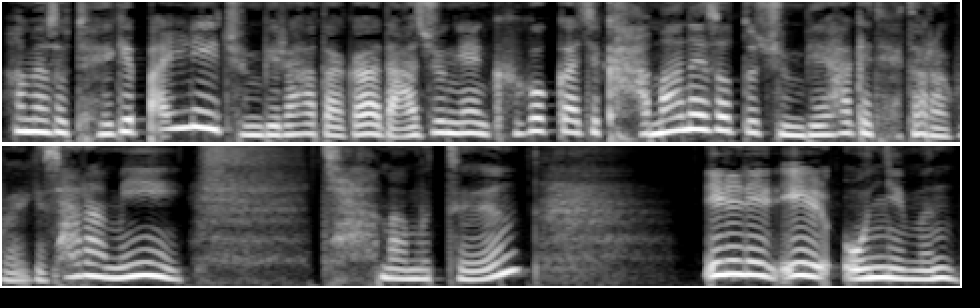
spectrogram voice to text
하면서 되게 빨리 준비를 하다가 나중엔 그것까지 감안해서 또 준비하게 되더라고요. 이게 사람이 참 아무튼 1115님은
